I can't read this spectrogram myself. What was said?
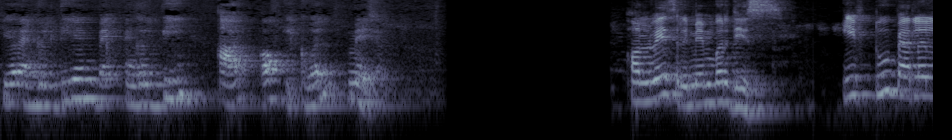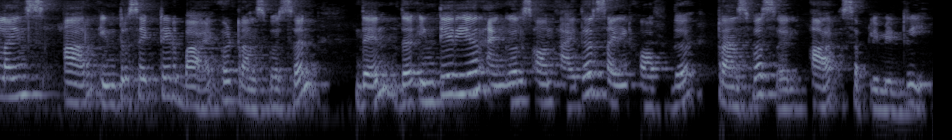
here angle D and angle B are of equal measure. Always remember this. If two parallel lines are intersected by a transversal, then the interior angles on either side of the transversal are supplementary.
